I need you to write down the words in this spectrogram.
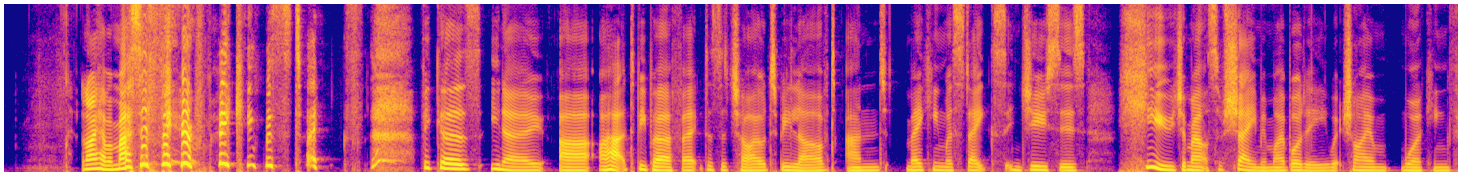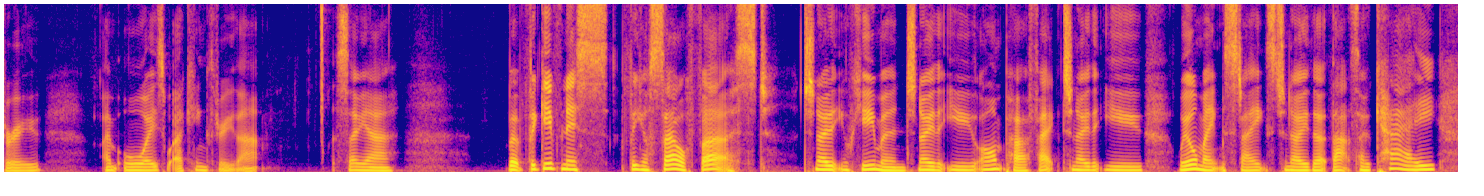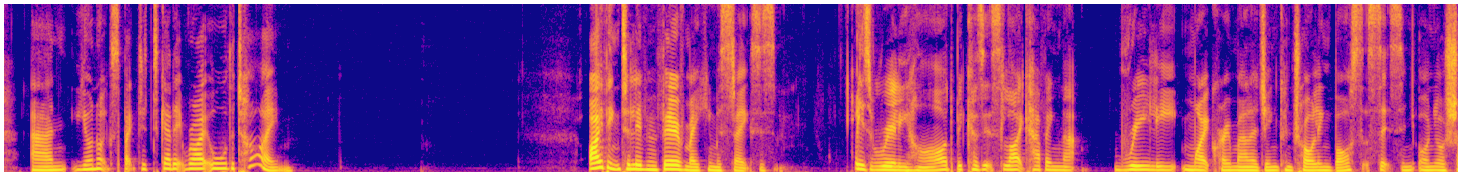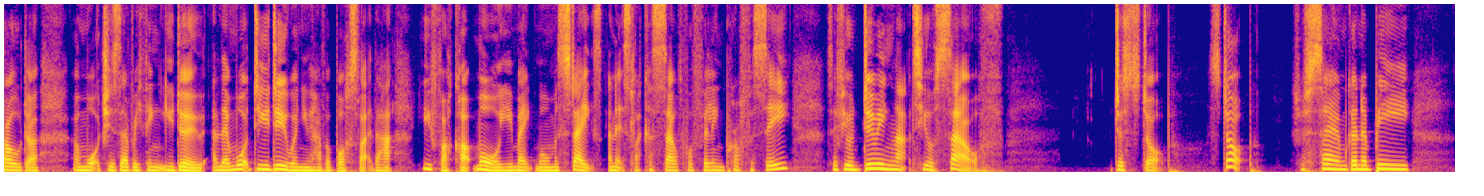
And I have a massive fear of making mistakes because, you know, uh, I had to be perfect as a child to be loved, and making mistakes induces huge amounts of shame in my body, which I am working through. I'm always working through that. So, yeah. But forgiveness for yourself first to know that you're human, to know that you aren't perfect, to know that you will make mistakes, to know that that's okay and you're not expected to get it right all the time. I think to live in fear of making mistakes is is really hard because it's like having that really micromanaging, controlling boss that sits in, on your shoulder and watches everything you do. And then what do you do when you have a boss like that? You fuck up more, you make more mistakes, and it's like a self fulfilling prophecy. So if you're doing that to yourself, just stop. Stop. Just say, I'm going to be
